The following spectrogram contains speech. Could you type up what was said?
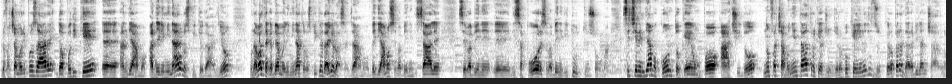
Lo facciamo riposare, dopodiché eh, andiamo ad eliminare lo spicchio d'aglio. Una volta che abbiamo eliminato lo spicchio d'aglio lo assaggiamo, vediamo se va bene di sale, se va bene eh, di sapore, se va bene di tutto, insomma. Se ci rendiamo conto che è un po' acido, non facciamo nient'altro che aggiungere un cucchiaino di zucchero per andare a bilanciarlo.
